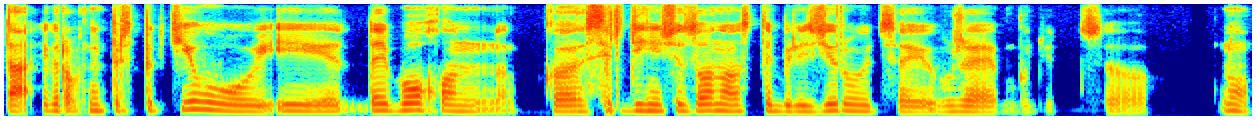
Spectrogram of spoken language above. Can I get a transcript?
да, игрок на перспективу, и дай бог он к середине сезона стабилизируется и уже будет, э, ну,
